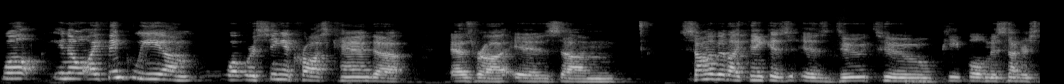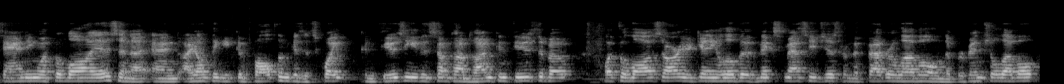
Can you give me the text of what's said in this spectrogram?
Well, you know, I think we, um, what we're seeing across Canada, Ezra, is um, some of it I think is is due to people misunderstanding what the law is, and and I don't think you can fault them because it's quite confusing. Even sometimes I'm confused about what the laws are. You're getting a little bit of mixed messages from the federal level and the provincial level.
